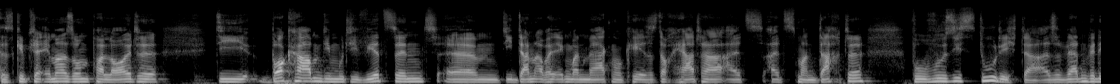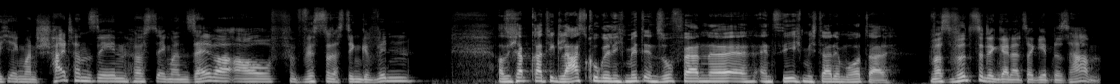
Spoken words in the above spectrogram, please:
Es gibt ja immer so ein paar Leute, die Bock haben, die motiviert sind, ähm, die dann aber irgendwann merken, okay, es ist doch härter, als, als man dachte. Wo, wo siehst du dich da? Also werden wir dich irgendwann scheitern sehen? Hörst du irgendwann selber auf? Wirst du das Ding gewinnen? Also ich habe gerade die Glaskugel nicht mit, insofern äh, entziehe ich mich da dem Urteil. Was würdest du denn gerne als Ergebnis haben?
